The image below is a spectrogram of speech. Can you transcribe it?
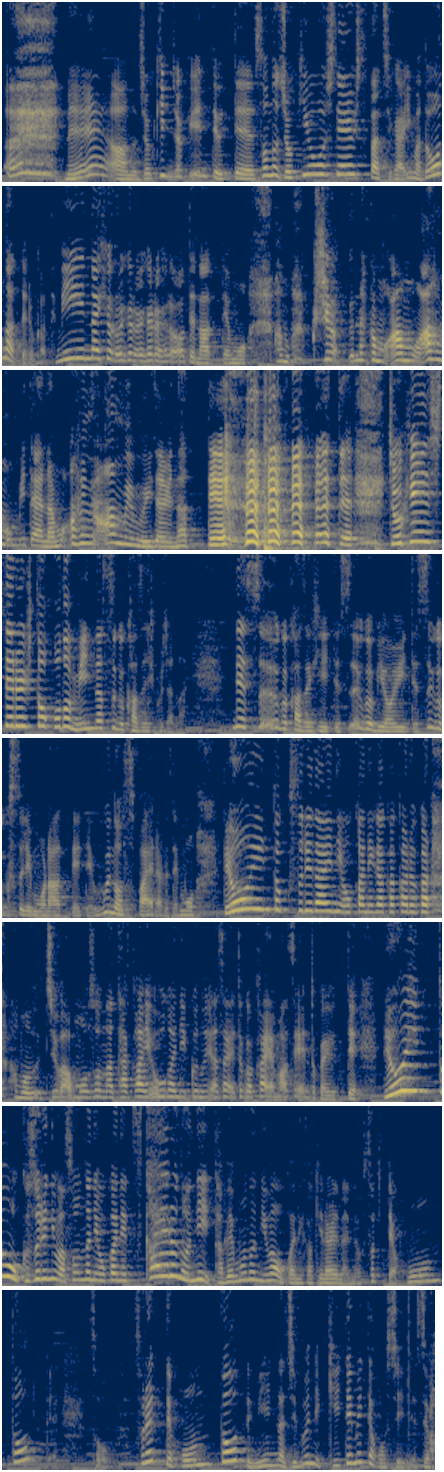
ねあの除菌除菌って言ってその除菌をしている人たちが今どうなってるかってみんなヒョロヒョロヒョロヒョロってなってもうあもうくしゅなんかもうあもうあもうみたいなもうあみあみみたいになって。で除菌してる人ほどみんなすぐ風邪ひくじゃない。ですぐ風邪ひいてすぐ病院行ってすぐ薬もらってて負のスパイラルでもう病院と薬代にお金がかかるからもううちはもうそんな高いオーガニックの野菜とか買えませんとか言って病院と薬にはそんなにお金使えるのに食べ物にはお金かけられないの。それって本当？ってそう。それって本当？ってみんな自分に聞いてみてほしいんですよ。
